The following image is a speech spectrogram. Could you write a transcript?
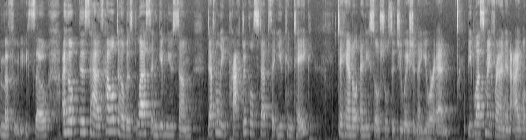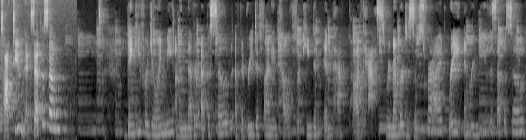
I'm a foodie. So, I hope this has helped. I hope it's blessed and given you some definitely practical steps that you can take to handle any social situation that you are in. Be blessed, my friend, and I will talk to you next episode. Thank you for joining me on another episode of the Redefining Health for Kingdom Impact podcast. Remember to subscribe, rate, and review this episode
